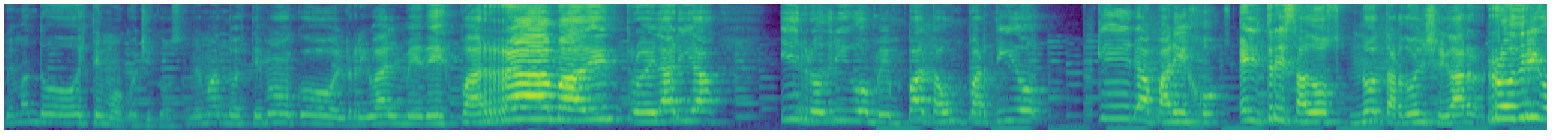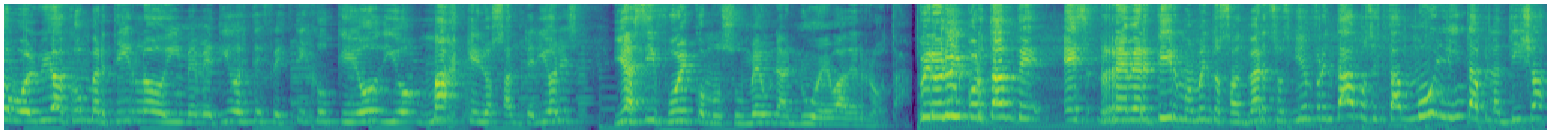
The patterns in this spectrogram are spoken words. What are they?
me mando este moco, chicos. Me mando este moco, el rival me desparrama dentro del área y Rodrigo me empata un partido que era parejo. El 3 a 2 no tardó en llegar. Rodrigo volvió a convertirlo y me metió este festejo que odio más que los anteriores. Y así fue como sumé una nueva derrota. Pero lo importante es revertir momentos adversos y enfrentábamos esta muy linda plantilla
